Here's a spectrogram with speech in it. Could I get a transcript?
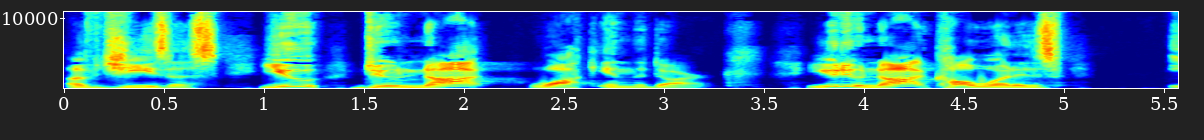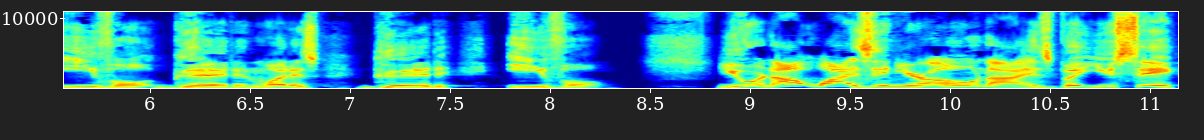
of Jesus. You do not walk in the dark. You do not call what is evil good and what is good evil. You are not wise in your own eyes, but you say,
